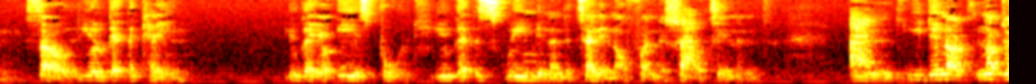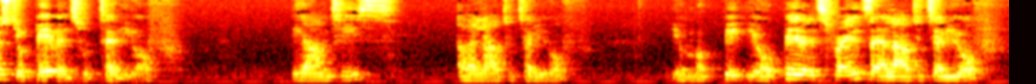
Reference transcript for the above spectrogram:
Mm. So you'll get the cane. you get your ears pulled. You get the screaming and the telling off and the shouting and and you do not not just your parents who tell you off. The aunties are allowed to tell you off. Your your parents' friends are allowed to tell you off.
